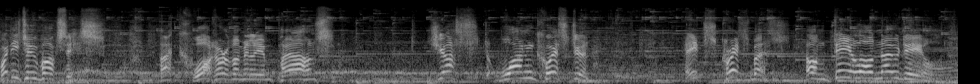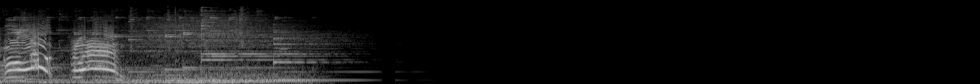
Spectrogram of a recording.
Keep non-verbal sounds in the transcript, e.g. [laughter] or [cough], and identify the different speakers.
Speaker 1: 22 boxes, a quarter of a million pounds. Just one question. It's Christmas on Deal or No Deal. [laughs]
